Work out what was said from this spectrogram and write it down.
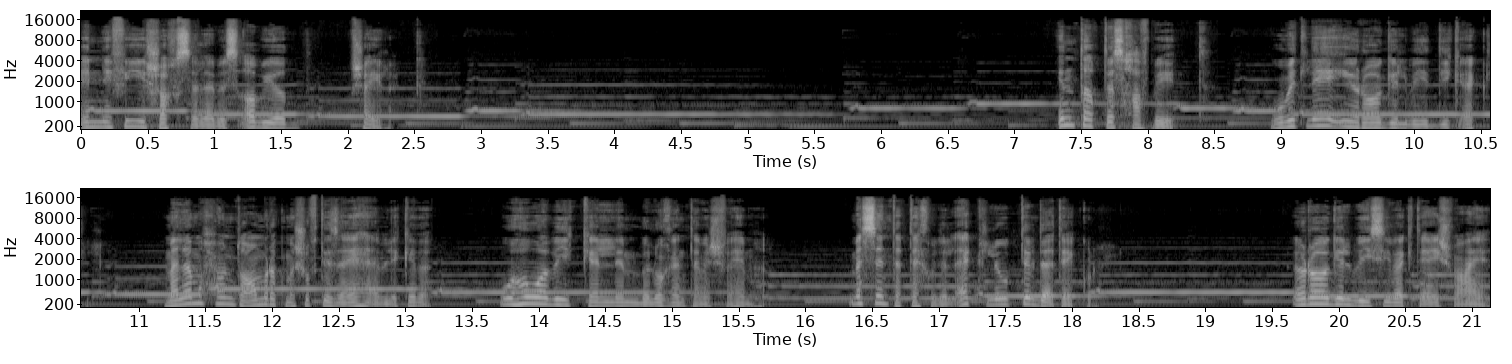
إن في شخص لابس أبيض شايلك. انت بتصحى في بيت وبتلاقي راجل بيديك أكل. ملامحه انت عمرك ما شفت زيها قبل كده وهو بيتكلم بلغة انت مش فاهمها. بس انت بتاخد الأكل وبتبدأ تاكل. الراجل بيسيبك تعيش معاه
